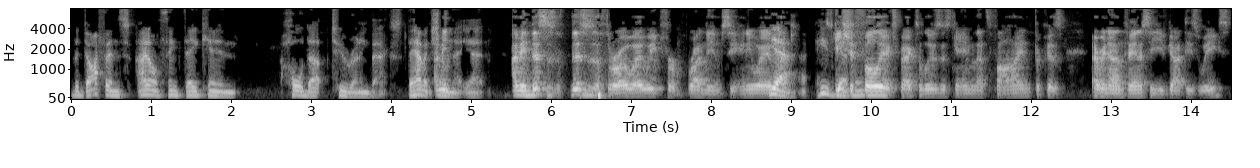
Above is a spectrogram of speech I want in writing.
The Dolphins, I don't think they can hold up two running backs. They haven't I shown mean, that yet. I mean, this is this is a throwaway week for Run DMC anyway. Yeah, Like, he's he should fully expect to lose this game, and that's fine because every now in fantasy you've got these weeks.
